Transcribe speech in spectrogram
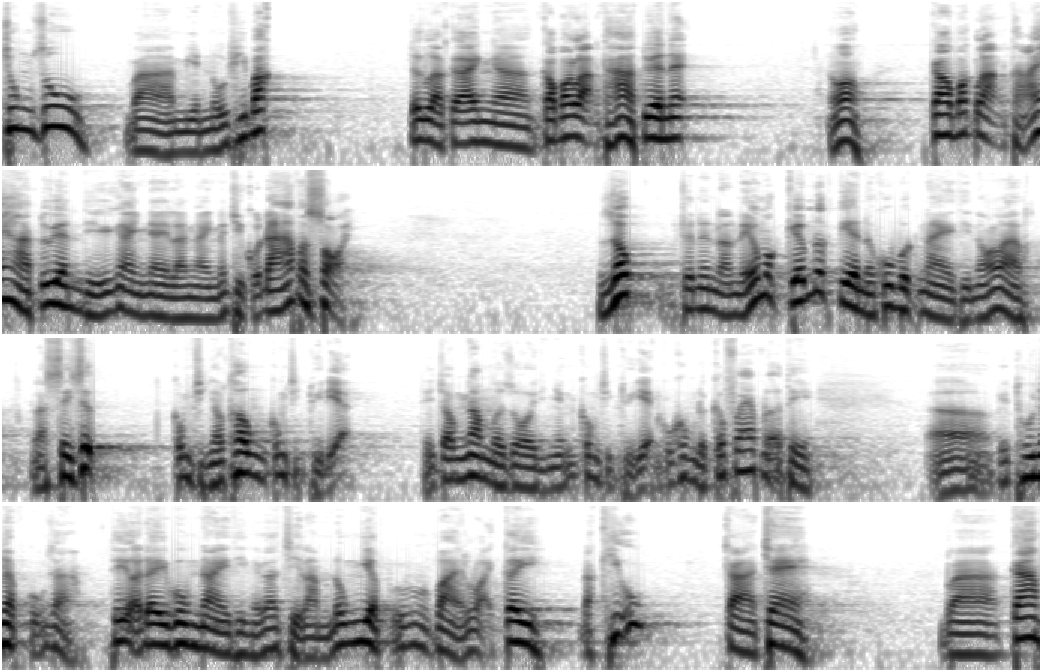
Trung Du và miền núi phía Bắc. Tức là các anh à, Cao Bắc Lạng Thái Hà Tuyên đấy. Đúng không? Cao Bắc Lạng Thái Hà Tuyên thì cái ngành này là ngành nó chỉ có đá và sỏi. Dốc, cho nên là nếu mà kiếm được tiền ở khu vực này thì nó là là xây dựng công trình giao thông, công trình thủy điện. Thì trong năm vừa rồi thì những công trình thủy điện cũng không được cấp phép nữa thì uh, cái thu nhập cũng giảm. Thế ở đây vùng này thì người ta chỉ làm nông nghiệp với một vài loại cây đặc hữu, cà chè và cam.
